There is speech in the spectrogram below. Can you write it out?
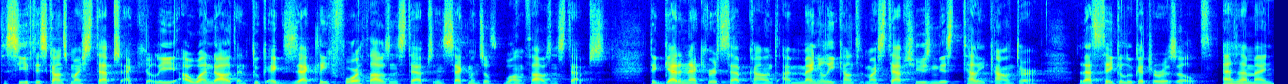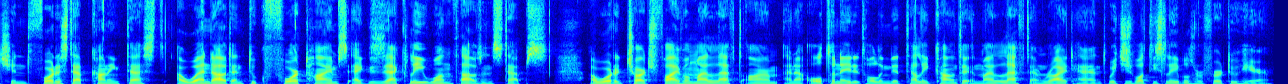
To see if this counts my steps accurately, I went out and took exactly 4000 steps in segments of 1000 steps. To get an accurate step count, I manually counted my steps using this tally counter. Let's take a look at the results. As I mentioned, for the step counting test, I went out and took 4 times exactly 1000 steps. I wore the charge 5 on my left arm and I alternated holding the tally counter in my left and right hand, which is what these labels refer to here.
